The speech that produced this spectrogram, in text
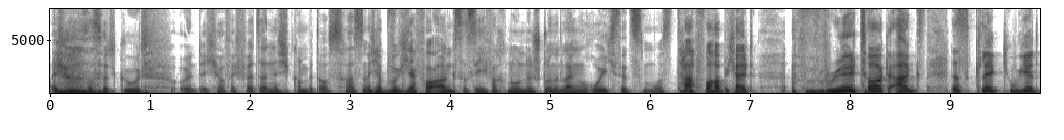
Ich hoffe, das wird gut und ich hoffe, ich werde da nicht komplett ausrasten. Ich habe wirklich davor Angst, dass ich einfach nur eine Stunde lang ruhig sitzen muss. Davor habe ich halt Real Talk Angst. Das klingt weird,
